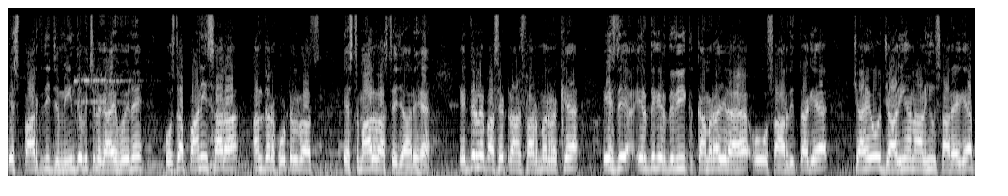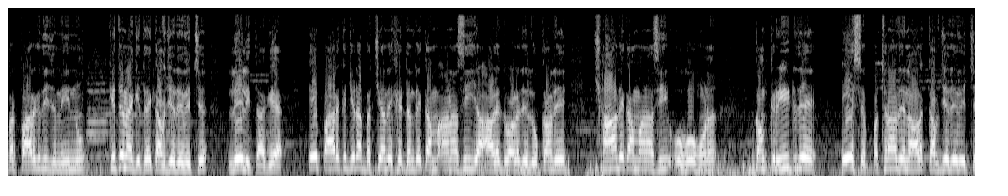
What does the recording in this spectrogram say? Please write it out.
ਇਸ ਪਾਰਕ ਦੀ ਜ਼ਮੀਨ ਦੇ ਵਿੱਚ ਲਗਾਏ ਹੋਏ ਨੇ। ਉਸ ਦਾ ਪਾਣੀ ਸਾਰਾ ਅੰਦਰ ਹੋਟਲ ਵਾਸ, ਇਸਤੇਮਾਲ ਵਾਸਤੇ ਜਾ ਰਿਹਾ ਹੈ। ਇਧਰਲੇ ਪਾਸੇ ਟਰਾਂਸਫਾਰਮਰ ਰੱਖਿਆ ਇਸ ਦੇ ird ਗਿਰਦ ਵੀ ਇੱਕ ਕਮਰਾ ਜਿਹੜਾ ਹੈ ਉਹ ਉਸਾਰ ਦਿੱਤਾ ਗਿਆ ਚਾਹੇ ਉਹ ਜਾਲੀਆਂ ਨਾਲ ਹੀ ਉਸਾਰਿਆ ਗਿਆ, ਪਰ ਪਾਰਕ ਦੀ ਜ਼ਮੀਨ ਨੂੰ ਕਿਤੇ ਨਾ ਕਿਤੇ ਕਬਜ਼ੇ ਦੇ ਵਿੱਚ ਲੈ ਲਿੱਤਾ ਗਿਆ। ਇਹ ਪਾਰਕ ਜਿਹੜਾ ਬੱਚਿਆਂ ਦੇ ਖੇਡਣ ਦੇ ਕੰਮ ਆਣਾ ਸੀ ਜਾਂ ਆਲੇ ਦੁਆਲੇ ਦੇ ਲੋਕਾਂ ਦੇ ਛਾਂ ਦੇ ਕੰਮ ਆਣਾ ਸੀ, ਉਹ ਹੁਣ ਕੰਕਰੀਟ ਦੇ ਇਸ ਪੱਥਰਾਂ ਦੇ ਨਾਲ ਕਬਜ਼ੇ ਦੇ ਵਿੱਚ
